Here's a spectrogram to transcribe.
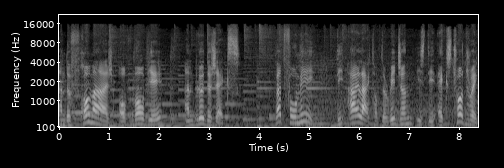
and the fromage of Morbier and Bleu de Gex. But for me, the highlight of the region is the extraordinary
